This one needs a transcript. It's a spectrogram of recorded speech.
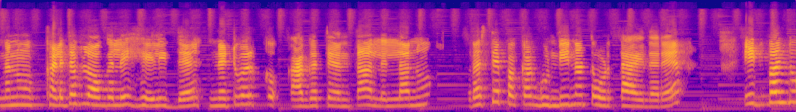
ನಾನು ಕಳೆದ ಬ್ಲಾಗ್ ಅಲ್ಲಿ ಹೇಳಿದ್ದೆ ನೆಟ್ವರ್ಕ್ ಆಗತ್ತೆ ಅಂತ ಅಲ್ಲೆಲ್ಲಾನು ರಸ್ತೆ ಪಕ್ಕ ಗುಂಡಿನ ತೋಡ್ತಾ ಇದ್ದಾರೆ ಇದ್ ಬಂದು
